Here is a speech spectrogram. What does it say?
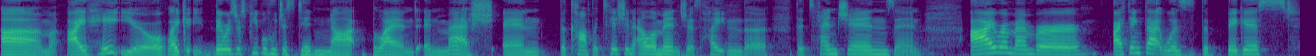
Um, I hate you. Like, there was just people who just did not blend and mesh. And the competition element just heightened the, the tensions. And I remember, I think that was the biggest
